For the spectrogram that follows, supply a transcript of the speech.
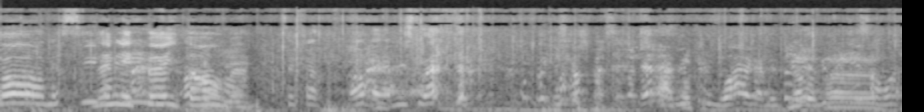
Oh, merci. Même les feuilles tombent. C'est le fun. Ah, ben, amuse-toi. Elle, elle veut plus le voir, elle veut plus, Non, elle veut plus rien euh, savoir.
